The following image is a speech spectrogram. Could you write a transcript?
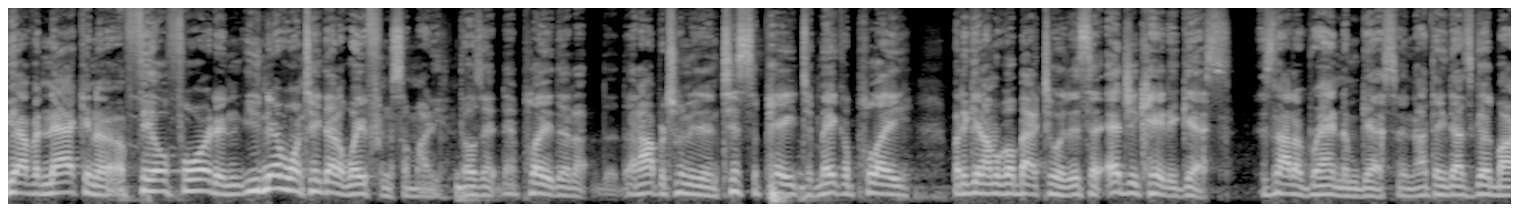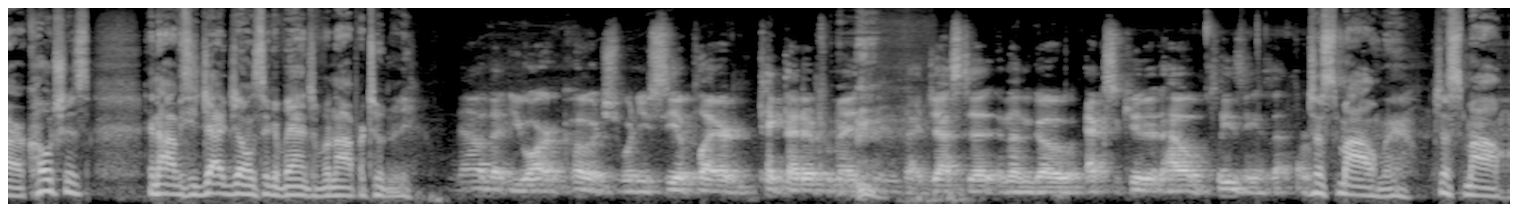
you have a knack and a, a feel for it, and you never want to take that away from somebody. Those that, that play, that that opportunity to anticipate, to make a play. But again, I'm gonna go back to it. It's an educated guess. It's not a random guess, and I think that's good by our coaches. And obviously, Jack Jones took advantage of an opportunity. Now that you are a coach, when you see a player take that information, digest it, and then go execute it, how pleasing is that? For Just smile, man. Just smile.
